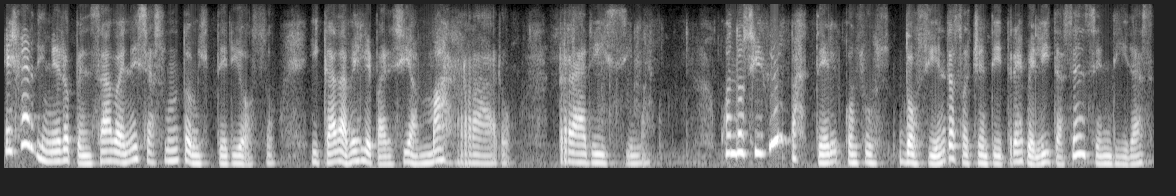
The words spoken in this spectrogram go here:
el jardinero pensaba en ese asunto misterioso y cada vez le parecía más raro, rarísimo. Cuando sirvió el pastel con sus 283 velitas encendidas,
